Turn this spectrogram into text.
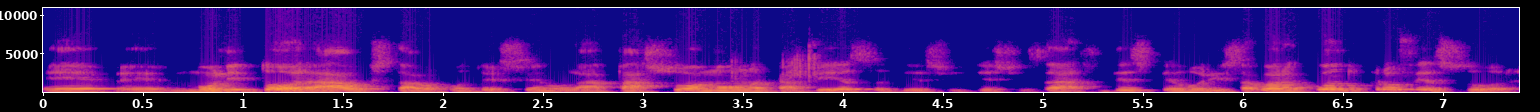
é, é, monitorar o que estava acontecendo lá, passou a mão na cabeça desse, desses atos, desse terrorista. Agora, quando professora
